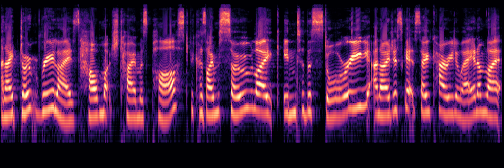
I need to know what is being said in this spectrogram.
and I don't realize how much time has passed because I'm so like into the story and I just get so carried away. And I'm like,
